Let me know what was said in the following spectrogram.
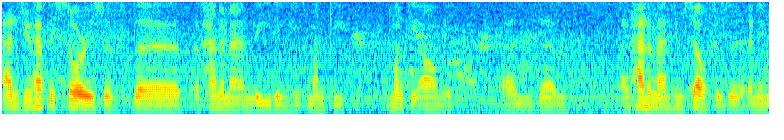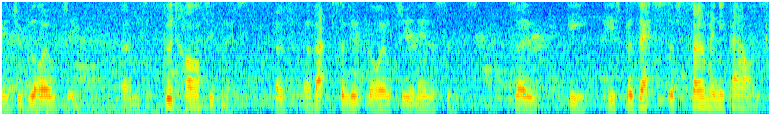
and you have these stories of the of Hanuman leading his monkey monkey army, and um, and Hanuman himself is a, an image of loyalty and good-heartedness, of, of absolute loyalty and innocence. So he he's possessed of so many powers,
